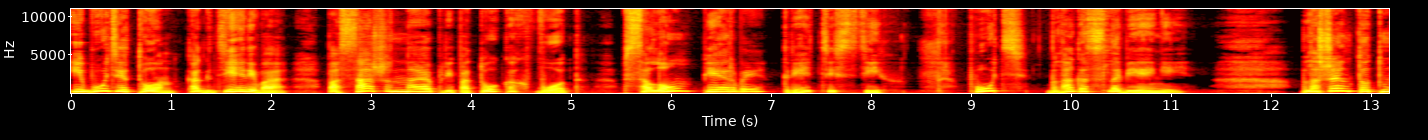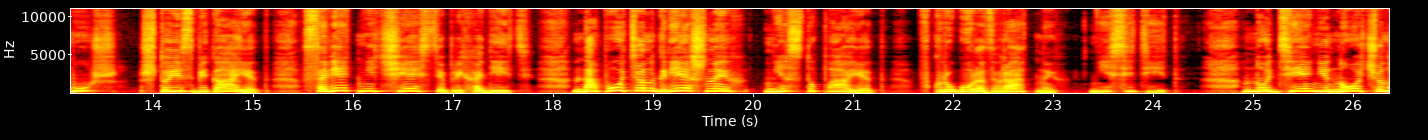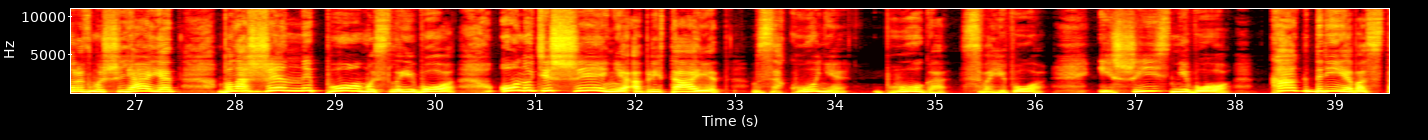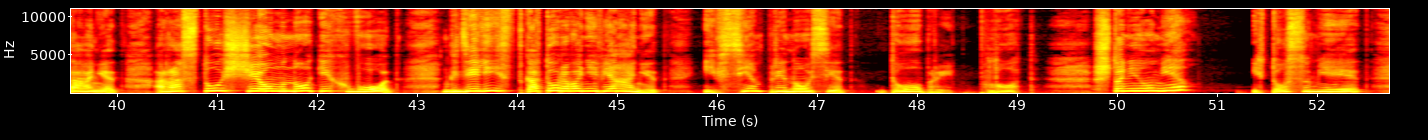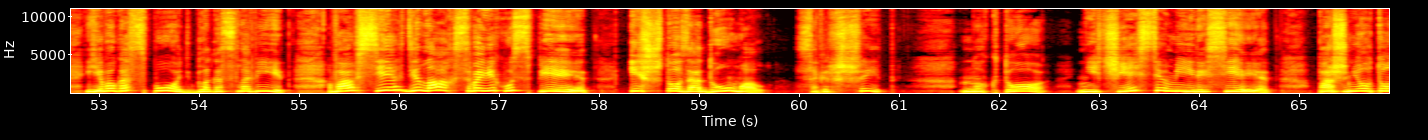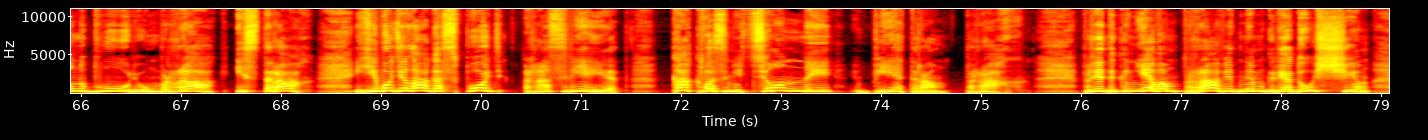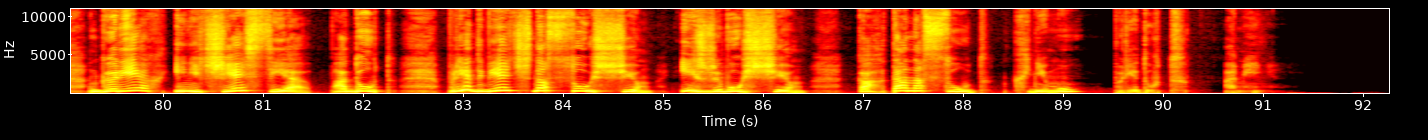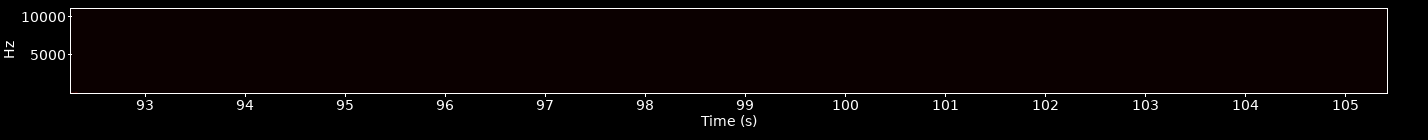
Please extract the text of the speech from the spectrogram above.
И будет он, как дерево, посаженное при потоках вод. Псалом 1, 3 стих. Путь благословений. Блажен тот муж, что избегает совет нечестия приходить, на путь он грешных не ступает, в кругу развратных не сидит. Но день и ночь он размышляет, блаженны помыслы его, он утешение обретает в законе Бога своего, и жизнь его как древо станет, растущее у многих вод, где лист которого не вянет, и всем приносит добрый плод. Что не умел, и то сумеет. Его Господь благословит, во всех делах своих успеет, и что задумал, совершит. Но кто нечестие в мире сеет, Пожнет он бурю, мрак и страх. Его дела Господь развеет, как возметенный ветром прах. Пред гневом праведным грядущим грех и нечестие падут, пред вечно сущим и живущим, когда на суд к нему придут. Аминь.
